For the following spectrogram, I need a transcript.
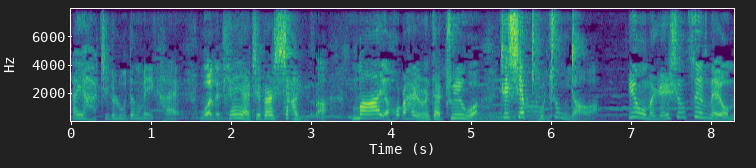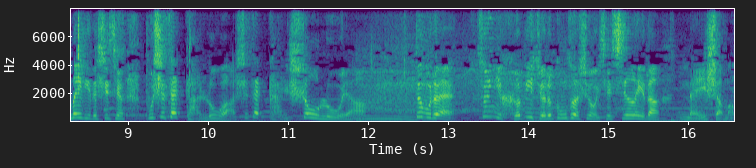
哎呀，这个路灯没开，我的天呀，这边下雨了，妈呀，后边还有人在追我，这些不重要啊，因为我们人生最美有魅力的事情，不是在赶路啊，是在感受路呀，对不对？所以你何必觉得工作是有一些心累的？没什么。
